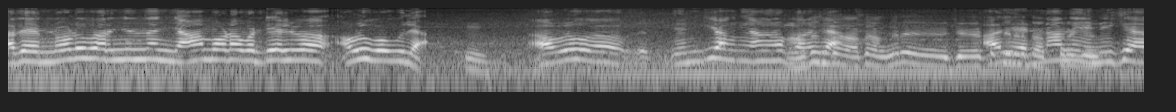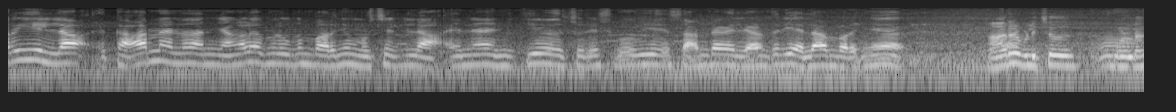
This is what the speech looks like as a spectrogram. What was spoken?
അത് എന്നോട് പറഞ്ഞെന്ന് ഞാൻ പോണ പട്ടിയാലും അവൾ പോകില്ല ഉം. അവൾ എനിക്ക് അങ്ങ- അങ്ങനെ അതെന്താ? അത് എന്നാന്ന് എനിക്കറിയില്ല. കാരണം എന്നതാണ് ഞങ്ങൾ നമ്മളൊന്നും പറഞ്ഞു മുറിച്ചിട്ടില്ല. എന്നാ എനിക്ക് സുരേഷ് ഗോപി സാറിന്റെ കല്യാണത്തിന് എല്ലാം പറഞ്ഞ് ആരാ വിളിച്ചത്? മോളുടെ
